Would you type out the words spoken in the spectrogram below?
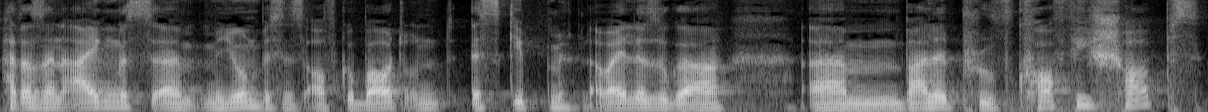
Hat er sein eigenes äh, Millionenbusiness aufgebaut und es gibt mittlerweile sogar ähm, Bulletproof Coffee Shops.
